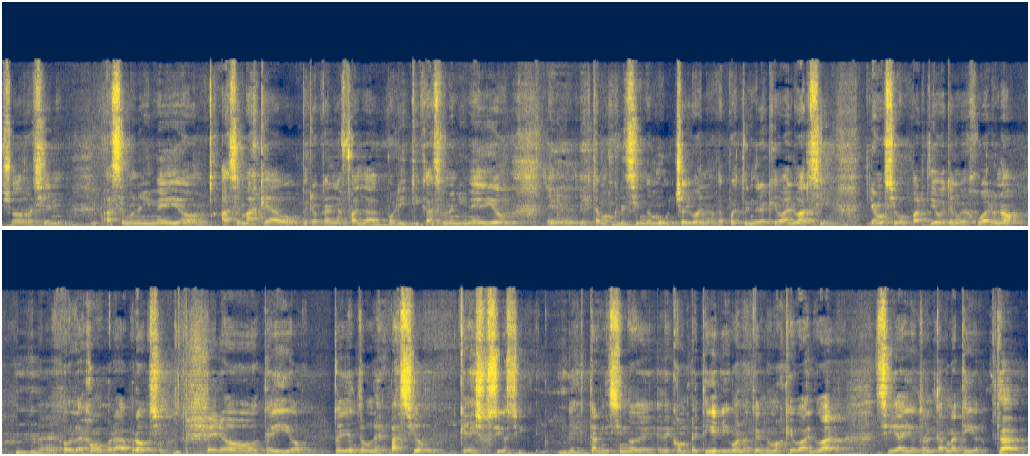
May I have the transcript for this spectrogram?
yo recién hace un año y medio, hace más que hago, pero acá en la falda política hace un año y medio, estamos creciendo mucho y bueno, después tendré que evaluar si, digamos, si es un partido que tengo que jugar o no, o lo dejamos para la próxima. Pero te digo, estoy dentro de un espacio que ellos sí o sí están diciendo de, de competir y bueno, tendremos que evaluar si hay otra alternativa. Claro.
